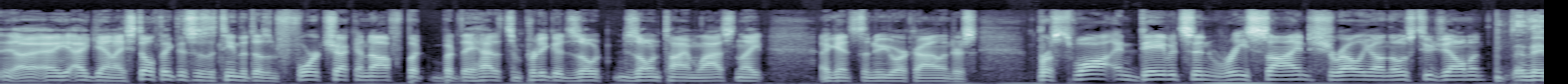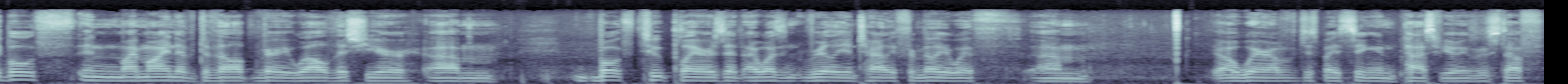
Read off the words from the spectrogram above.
I, again, I still think this is a team that doesn't forecheck enough, but but they had some pretty good zone, zone time last night against the New York Islanders. Brossoit and Davidson re-signed. Chiarelli on those two gentlemen. They both, in my mind, have developed very well this year. Um, both two players that I wasn't really entirely familiar with, um, aware of just by seeing in past viewings and stuff.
